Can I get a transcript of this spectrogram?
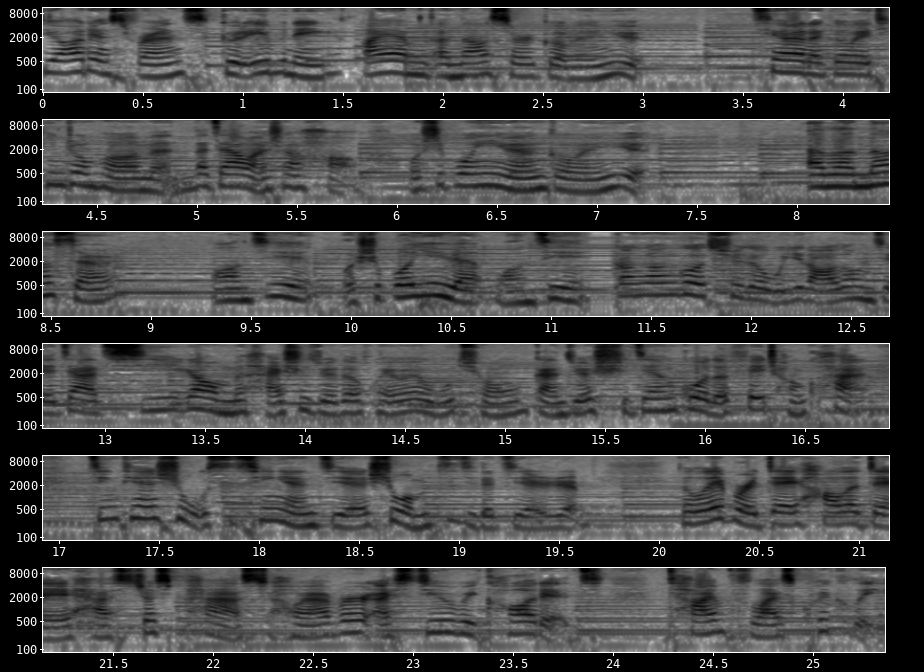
Dear audience friends, good evening. I am announcer 葛文玉。亲爱的各位听众朋友们，大家晚上好，我是播音员葛文玉。I'm announcer 王静，我是播音员王静。刚刚过去的五一劳动节假期，让我们还是觉得回味无穷，感觉时间过得非常快。今天是五四青年节，是我们自己的节日。The Labor Day holiday has just passed. However, I still recall it. Time flies quickly.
